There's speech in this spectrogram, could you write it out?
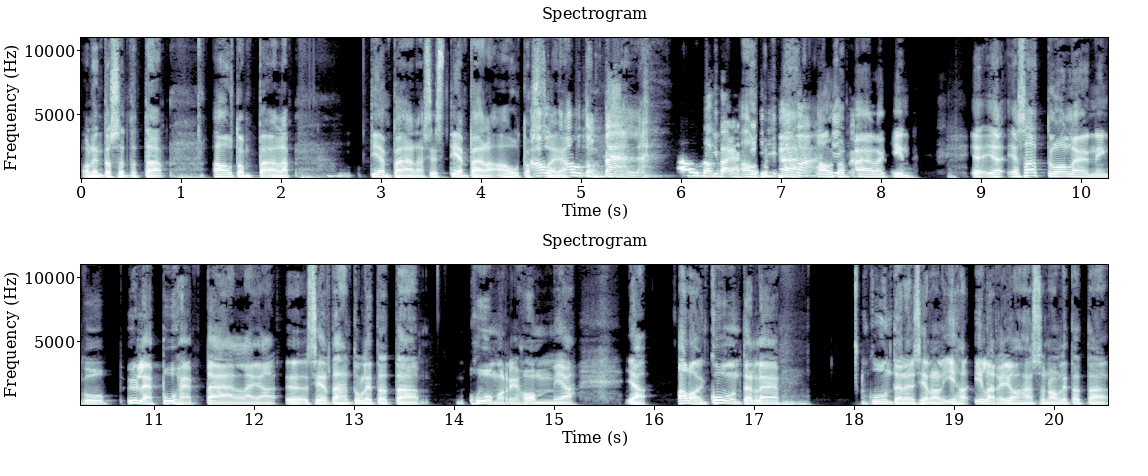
olin tuossa tota, auton päällä, tien päällä, siis tien päällä autossa. Aut, ja, auton päällä. Auton päällä. Auton, pää, auton päälläkin. Ja, ja, ja sattui olemaan niin kuin Yle Puhe päällä ja sieltähän tuli tota huumorihommia. Ja aloin kuuntelee, kuuntelee siellä oli Ilari Johansson oli tota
